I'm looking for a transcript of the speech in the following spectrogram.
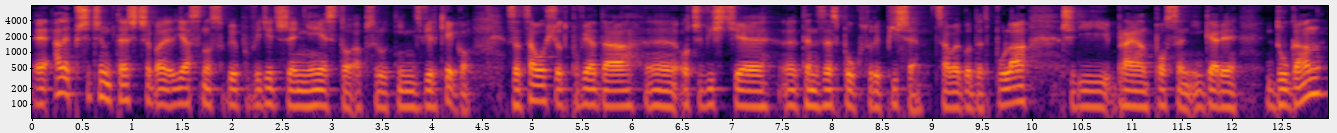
e, ale przy czym też trzeba jasno sobie powiedzieć, że nie jest to absolutnie nic wielkiego. Za całość odpowiada e, oczywiście ten zespół, który pisze całego Deadpoola, czyli Brian Posen i Gary Dugan.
